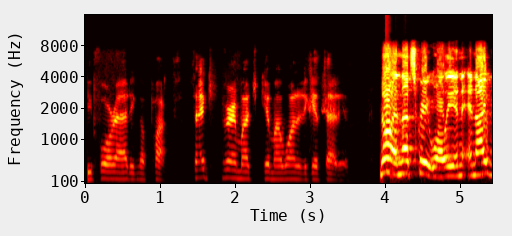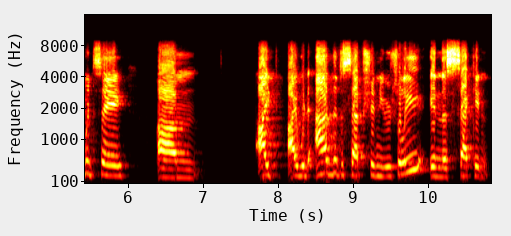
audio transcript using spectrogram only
before adding a puck. Thank you very much, Kim. I wanted to get that in. no, and that's great, Wally. And, and I would say, um, I, I would add the deception usually in the second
